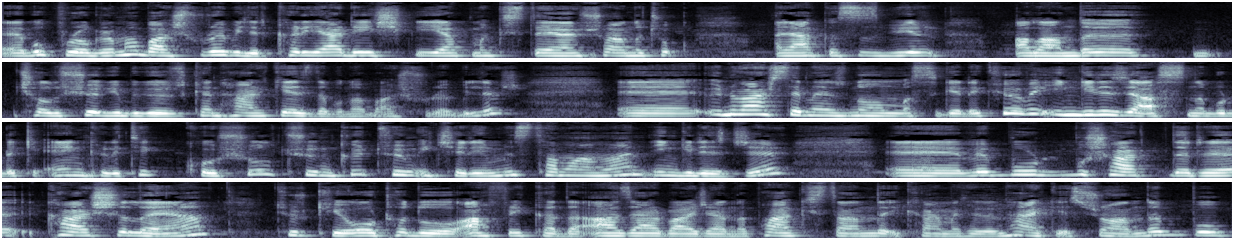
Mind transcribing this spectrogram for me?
e, bu programa başvurabilir. Kariyer değişikliği yapmak isteyen şu anda çok alakasız bir alanda çalışıyor gibi gözüken herkes de buna başvurabilir. Ee, üniversite mezunu olması gerekiyor ve İngilizce aslında buradaki en kritik koşul çünkü tüm içeriğimiz tamamen İngilizce ee, ve bu, bu şartları karşılayan Türkiye, Orta Doğu, Afrika'da, Azerbaycan'da, Pakistan'da ikamet eden herkes şu anda bu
